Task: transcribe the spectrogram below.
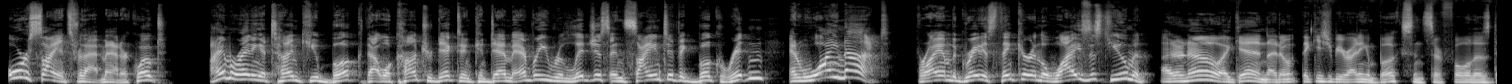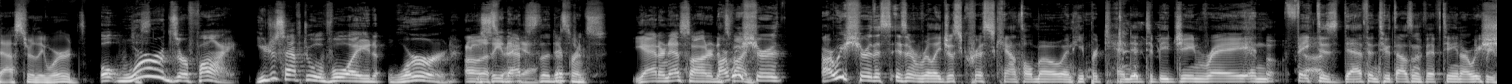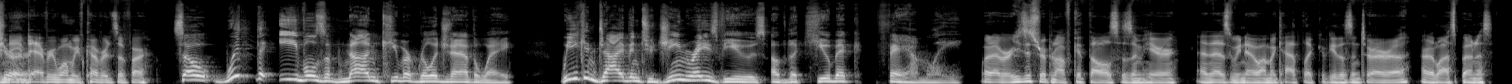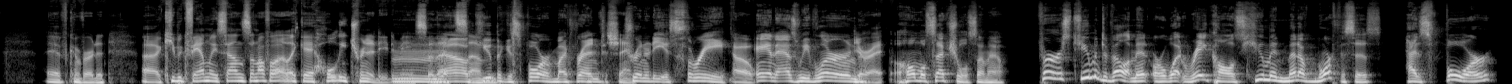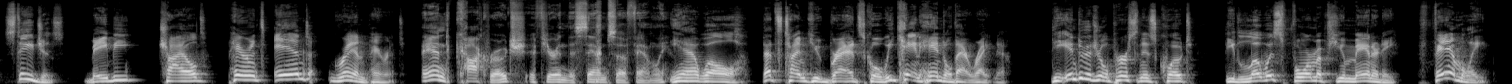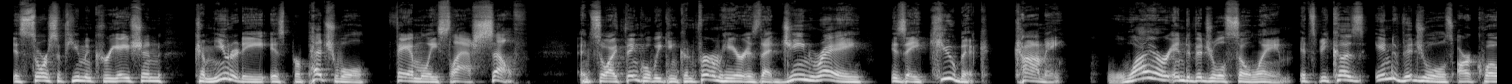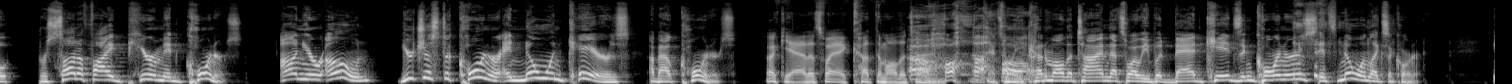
or science for that matter. Quote, I am writing a Time Cube book that will contradict and condemn every religious and scientific book written, and why not? For I am the greatest thinker and the wisest human. I don't know. Again, I don't think he should be writing a book since they're full of those dastardly words. Well, words are fine. You just have to avoid word. Oh, you that's see, right. that's Yeah, the that's difference. You add an S on it, Are it's we fine. sure? Are we sure this isn't really just Chris Cantelmo and he pretended to be Gene Ray and faked his death in 2015? Are we sure? We've sure? named everyone we've covered so far. So, with the evils of non cubic religion out of the way, we can dive into Gene Ray's views of the cubic family. Whatever. He's just ripping off Catholicism here. And as we know, I'm a Catholic. If you listen to our uh, our last bonus, I have converted. Uh, cubic family sounds an awful lot like a holy trinity to me. so that's Mm, no, um, cubic is four, my friend. Trinity is three. Oh. And as we've learned, You're right. homosexual somehow. First, human development, or what Ray calls human metamorphosis, has four stages baby, child, parent, and grandparent. And cockroach, if you're in the Samsa family. Yeah, well, that's Time Cube grad school. We can't handle that right now. The individual person is, quote, the lowest form of humanity. Family is source of human creation. Community is perpetual family slash self. And so I think what we can confirm here is that Gene Ray is a cubic commie. Why are individuals so lame? It's because individuals are, quote, personified pyramid corners. On your own, you're just a corner and no one cares about corners. fuck yeah. That's why I cut them all the time. Oh. That's why you oh. cut them all the time. That's why we put bad kids in corners. It's no one likes a corner.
